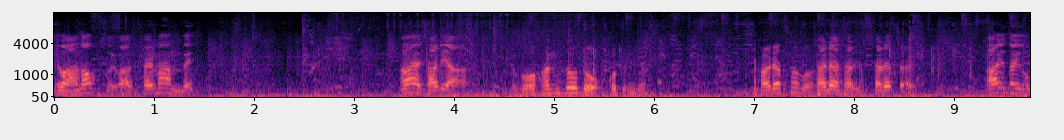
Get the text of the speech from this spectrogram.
이거 안 없어. 이거 아직 할만한데? 아 자리야. 이거 한조도 없거든요. 자리야 타봐. 자리야 자, 자리야 짤. 아이 나 이거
